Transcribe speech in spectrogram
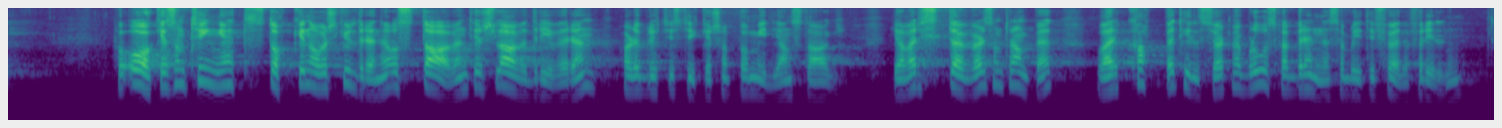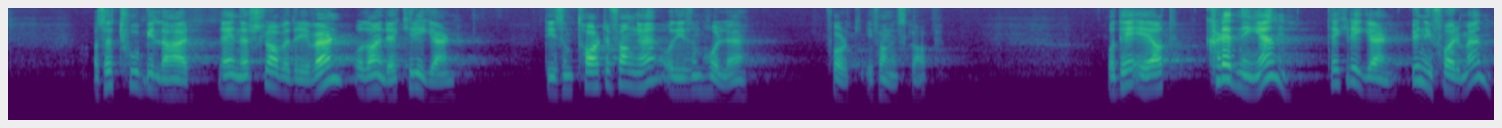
For åket som tynget, stokken over skuldrene og staven til slavedriveren har det brutt i stykker som på Midians dag. Ja, hver støvel som trampet, og hver kappe tilsørt med blod skal brennes og bli til føde for ilden. Altså det er to bilder her. Det ene er slavedriveren, og det andre er krigeren. De som tar til fange, og de som holder folk i fangenskap. Og det er at kledningen til krigeren, uniformen,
